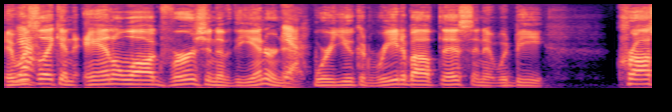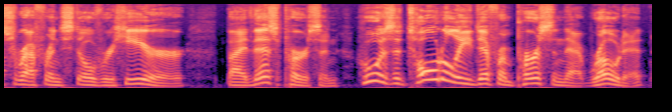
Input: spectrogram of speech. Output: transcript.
It was like an analog version of the internet Yeah. where you could read about this and it would be cross referenced over here by this person who was a totally different person that wrote it.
